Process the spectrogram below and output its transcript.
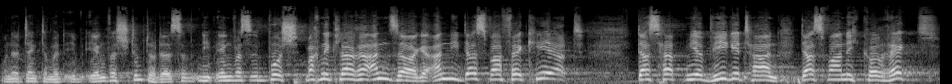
und er denkt damit, irgendwas stimmt da ist irgendwas im Busch. Mach eine klare Ansage. Andi, das war verkehrt. Das hat mir wehgetan. Das war nicht korrekt.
